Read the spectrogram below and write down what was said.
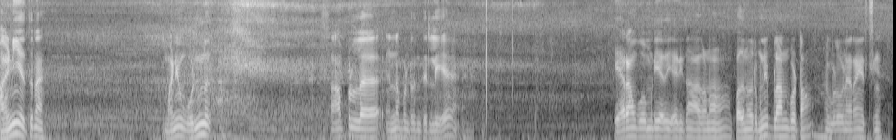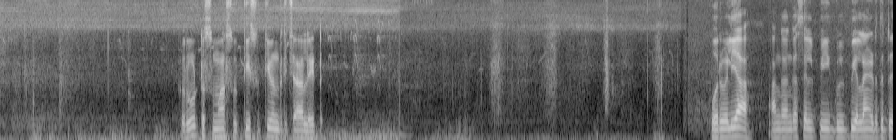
மணி எத்தனை? மணி ஒன்று சாப்பிடல. என்ன பண்ணுறதுன்னு தெரியலையே. ஏறாமல் போக முடியாது ஏறி தான் ஆகணும். பதினோரு மணி பிளான் போட்டோம். இவ்வளோ நேரம் ஆயிடுச்சுங்க. ரூட்டு சும்மா சுற்றி சுற்றி வந்துருச்சா லேட்டு ஒரு வழியா அங்கங்கே செல்ஃபி குல்பி எல்லாம் எடுத்துட்டு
